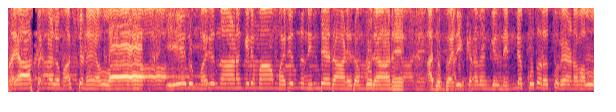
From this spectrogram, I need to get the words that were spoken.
പ്രയാസങ്ങൾ മാറ്റണേ അല്ല. ഏതു മരുന്നാണെങ്കിലും ആ മരുന്ന് നിന്റേതാണ് തമ്പുരാന്. അത് ഭരിക്കണമെങ്കിൽ നിന്റെ കുതിരത്ത് വേണമല്ല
